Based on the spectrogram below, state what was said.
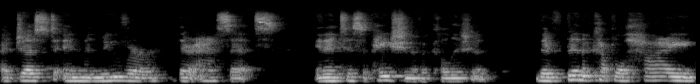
adjust and maneuver their assets in anticipation of a collision. There have been a couple high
